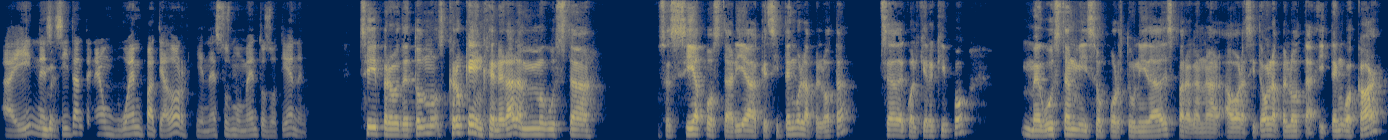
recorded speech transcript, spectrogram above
ahí necesitan tener un buen pateador y en estos momentos lo tienen. Sí, pero de todos modos, creo que en general a mí me gusta, o sea, sí apostaría a que si tengo la pelota, sea de cualquier equipo, me gustan mis oportunidades para ganar. Ahora, si tengo la pelota y tengo a Carr,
